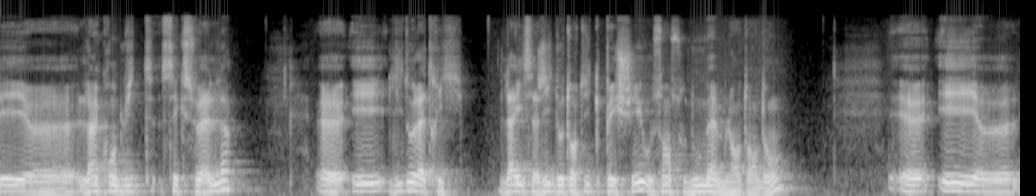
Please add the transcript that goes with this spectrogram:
euh, l'inconduite sexuelle euh, et l'idolâtrie. Là, il s'agit d'authentiques péchés au sens où nous-mêmes l'entendons. Euh, et euh,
